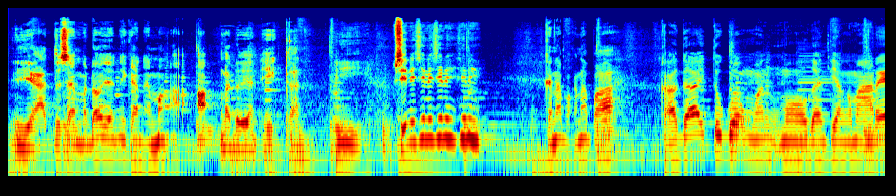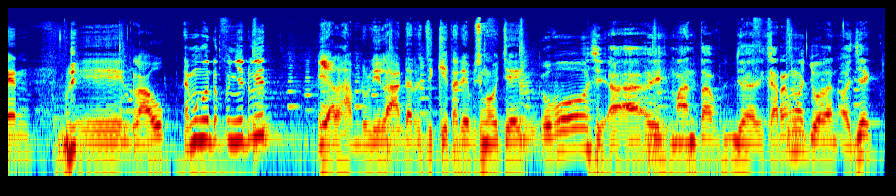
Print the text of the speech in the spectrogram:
Iya, tuh saya mah doyan ikan. Emang A, A nggak doyan ikan. Ih, sini sini sini sini. Kenapa kenapa? Kagak itu gua mau ganti yang kemarin. Beli lauk. Emang udah punya duit? Ya alhamdulillah ada rezeki tadi habis ngojek. Oh si A, A, eh mantap. Ya, sekarang mau jualan ojek.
